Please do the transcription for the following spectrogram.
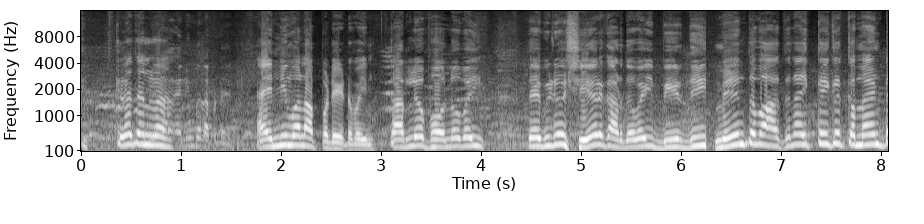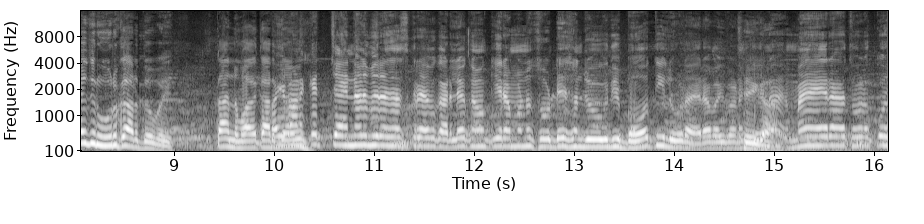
ਕਿਹੜਾ ਚੈਨਲ ਆ? ਐਨੀਮਲ ਅਪਡੇਟ ਬਾਈ। ਕਰ ਲਿਓ ਫੋਲੋ ਬਾਈ ਤੇ ਵੀਡੀਓ ਸ਼ੇਅਰ ਕਰ ਦਿਓ ਬਾਈ। ਵੀਰ ਦੀ ਮਿਹਨਤ ਵਾਸਤੇ ਨਾ ਇੱਕ ਇੱਕ ਕਮੈਂਟ ਜ਼ਰੂਰ ਕਰ ਦਿਓ ਬਾਈ। ਧੰਨਵਾਦ ਕਰਦੇ ਹਾਂ ਬਣ ਕੇ ਚੈਨਲ ਮੇਰਾ ਸਬਸਕ੍ਰਾਈਬ ਕਰ ਲਿਓ ਕਿਉਂਕਿ ਯਾਰ ਮੈਨੂੰ ਤੁਹਾਡੇ ਸੰਯੋਗ ਦੀ ਬਹੁਤ ਹੀ ਲੋੜ ਹੈ ਯਾਰ ਬਾਈ ਬਣ ਕੇ। ਨਾ। ਮੈਂ ਯਾਰ ਥੋੜਾ ਕੁਝ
